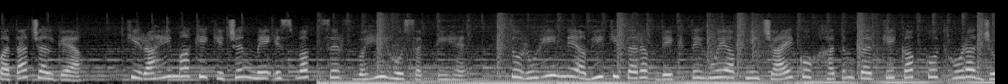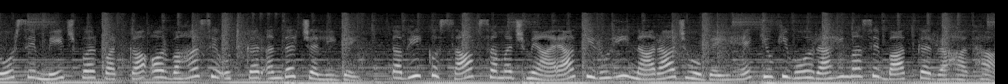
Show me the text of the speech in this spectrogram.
पता चल गया कि राहिमा के किचन में इस वक्त सिर्फ़ वही हो सकती है। तो रूही ने अभी की तरफ़ देखते हुए अपनी चाय को खत्म करके कप को थोड़ा ज़ोर से मेज पर पटका और वहाँ से उठकर अंदर चली गई। तभी को साफ़ समझ में आया कि रूही नाराज़ हो गई है क्योंकि वो राहिमा से बात कर रहा था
